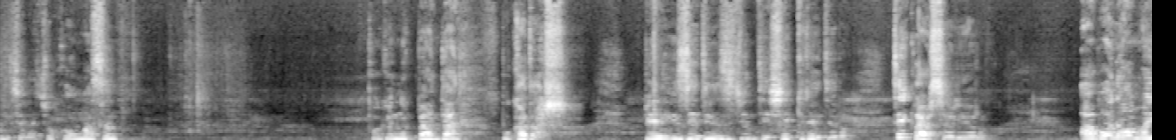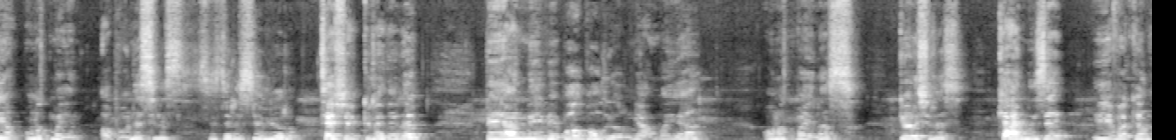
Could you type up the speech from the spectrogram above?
İçine çok olmasın. Bugünlük benden bu kadar. Beni izlediğiniz için teşekkür ediyorum. Tekrar söylüyorum. Abone olmayı unutmayın. Abonesiniz. Sizleri seviyorum. Teşekkür ederim. Beğenmeyi ve bol bol yorum yapmayı unutmayınız. Görüşürüz. Kendinize iyi bakın.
